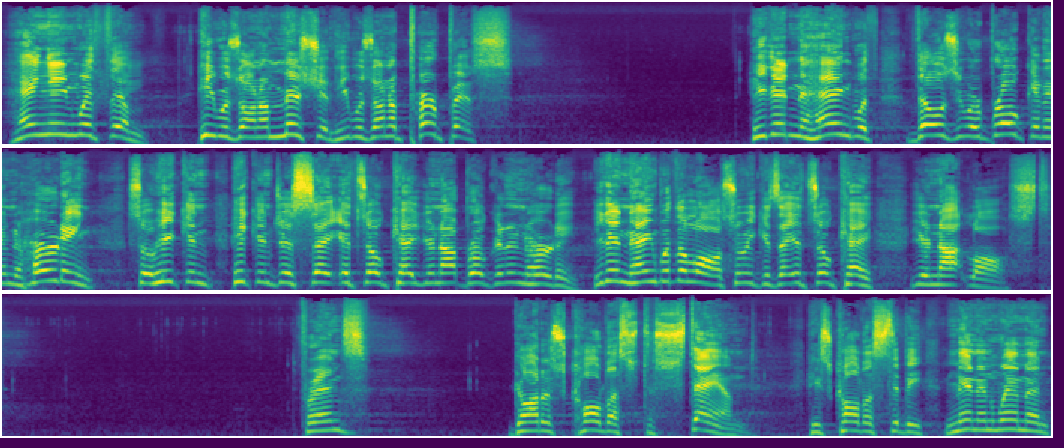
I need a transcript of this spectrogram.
hanging with them. He was on a mission, he was on a purpose. He didn't hang with those who were broken and hurting so he can, he can just say, It's okay, you're not broken and hurting. He didn't hang with the law so he can say, It's okay, you're not lost. Friends, God has called us to stand. He's called us to be men and women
